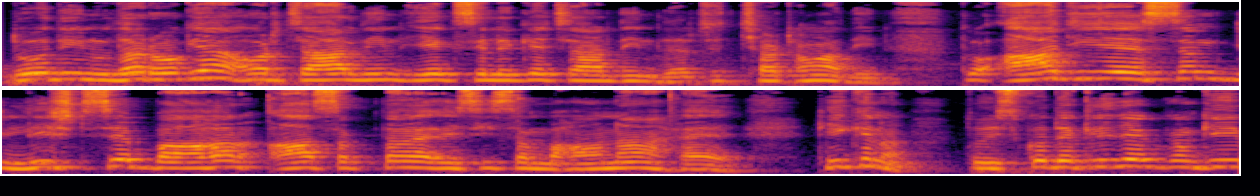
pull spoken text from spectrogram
दो दिन उधर हो गया और चार दिन, एक से लेके चार दिन इधर से छठवां दिन। तो आज ये एसएम लिस्ट से बाहर आ सकता है, ऐसी संभावना है, ठीक है ना? तो इसको देख लीजिए, क्योंकि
